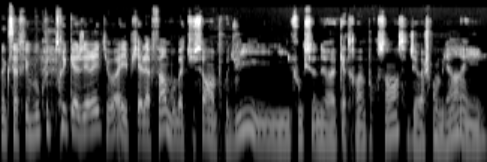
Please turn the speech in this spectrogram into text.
Donc ça fait beaucoup de trucs à gérer, tu vois. Et puis à la fin, bon bah tu sors un produit, il fonctionne à 80%, c'est déjà vachement bien. Et,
